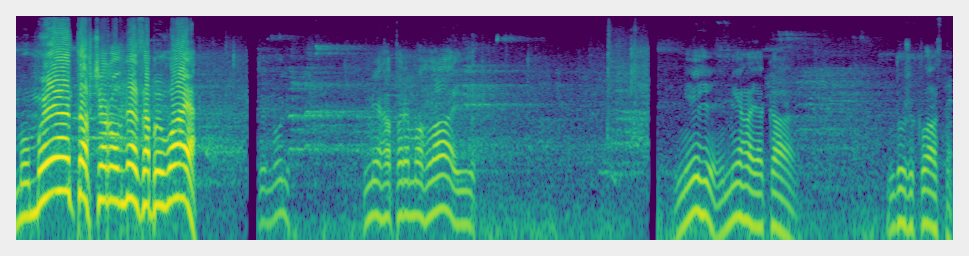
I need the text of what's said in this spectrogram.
Моментов чаровне забиває. 1-0. Мега перемогла і. Мегі, Мега яка. Дуже класна.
